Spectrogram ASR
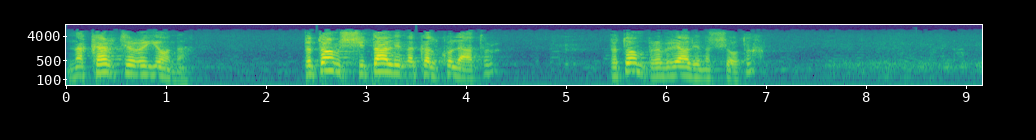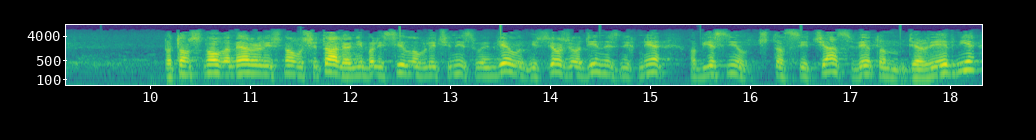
на карте района потом считали на калькулятор, потом проверяли на счетах, потом снова мерили и снова считали. Они были сильно увлечены своим делом, и все же один из них мне объяснил, что сейчас в этом деревне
